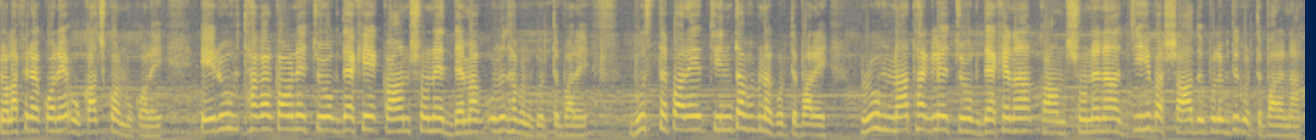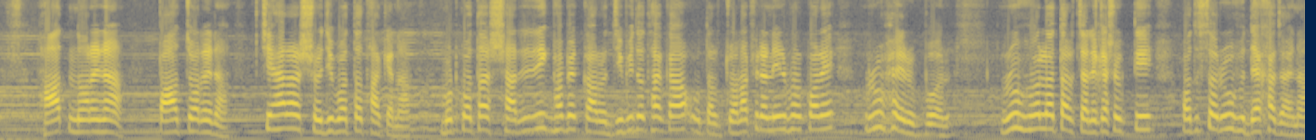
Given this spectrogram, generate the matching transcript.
চলাফেরা করে ও কাজকর্ম করে। এই রুহ থাকার কারণে চোখ দেখে, কান শোনে দেমাগ অনুধাবন করতে পারে, বুঝতে পারে চিন্তা ভাবনা করতে পারে। রুহ না থাকলে চোখ দেখে না, কান শোনে না, জিহিবা স্বাদ উপলব্ধি করতে পারে না। হাত নড়ে না, পা চলে না, চেহারার সজীবতা থাকে না। মোট কথা, শারীরিকভাবে কারও জীবিত থাকা ও তার চলাফেরা নির্ভর করে রুহের উপর। রুহ হলো তার চালিকা শক্তি অথচ রুহ দেখা যায় না।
